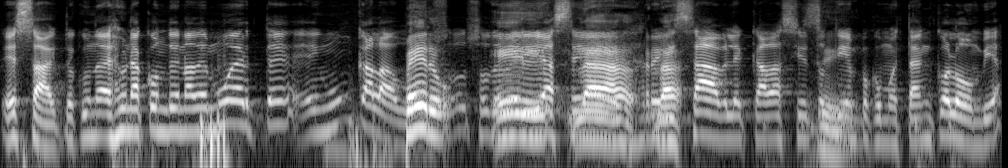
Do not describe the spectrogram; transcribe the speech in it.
Exacto, que una, es una condena de muerte en un calabozo. Pero, Eso debería eh, ser la- revisable cada cierto Sí. tiempo, como está en Colombia,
